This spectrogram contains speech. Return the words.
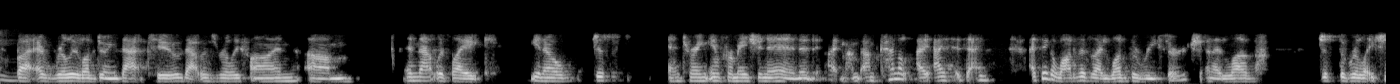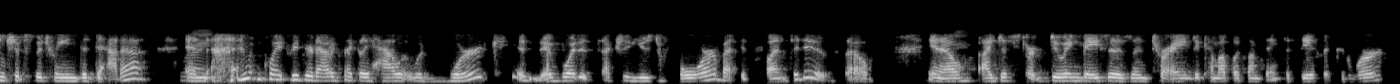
Mm-hmm. But I really love doing that too. That was really fun. Um, and that was like, you know, just entering information in. And I, I'm, I'm kind of, I, I, I think a lot of it is I love the research and I love just the relationships between the data. Right. And I haven't quite figured out exactly how it would work and, and, what it's actually used for, but it's fun to do. So, you know, I just start doing bases and trying to come up with something to see if it could work.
